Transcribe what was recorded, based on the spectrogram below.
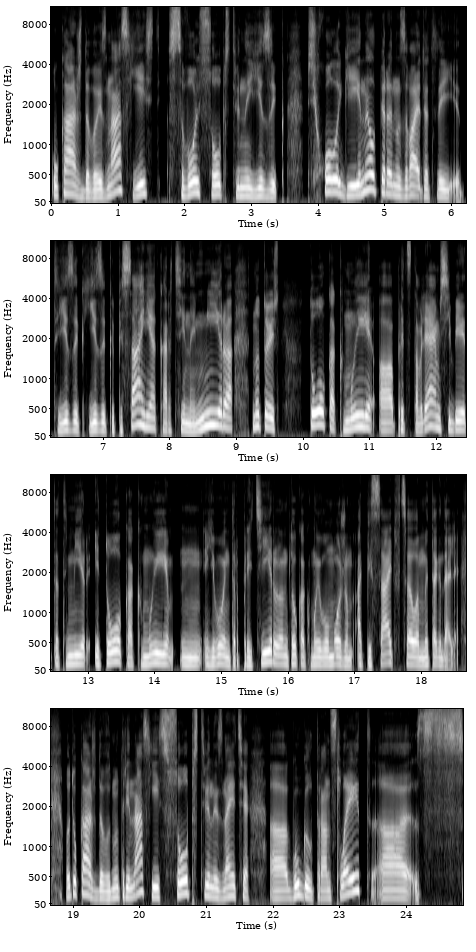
у каждого из нас есть свой собственный язык. Психологи и НЛперы называют этот язык язык описания, картины мира. Ну, то есть то, как мы а, представляем себе этот мир, и то, как мы его интерпретируем, то, как мы его можем описать в целом и так далее. Вот у каждого внутри нас есть собственный, знаете, а, Google Translate а, с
